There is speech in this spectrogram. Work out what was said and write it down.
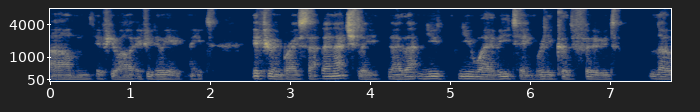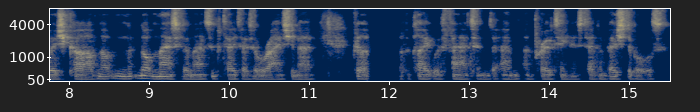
Um, if you are, if you do eat meat, if you embrace that, then actually, you know, that new new way of eating really good food lowish carb, not not massive amounts of potatoes or rice. You know, fill up the plate with fat and um, and protein instead and vegetables.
